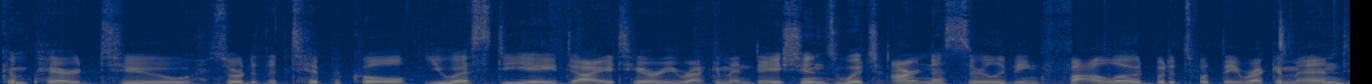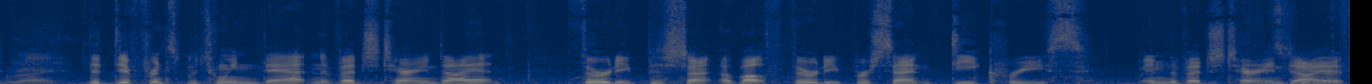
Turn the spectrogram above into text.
compared to sort of the typical USDA dietary recommendations, which aren't necessarily being followed, but it's what they recommend. Right. The difference between that and a vegetarian diet, 30%, about 30% decrease in the vegetarian That's diet. huge.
